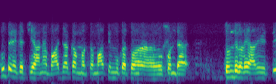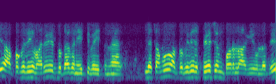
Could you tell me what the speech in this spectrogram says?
கூட்டணி கட்சியான பாஜக மற்றும் அதிமுக தொ- கொண்ட துண்டுகளை அறிவித்து அப்பகுதியை வரவேற்புக்காக நிறுத்தி வைத்தனர். இந்த சம்பவம் அப்பகுதியில் பேசும் பொருளாகியுள்ளது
